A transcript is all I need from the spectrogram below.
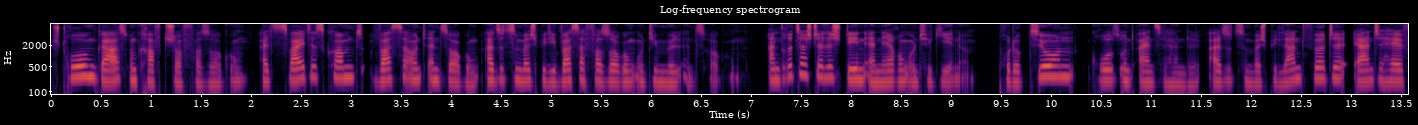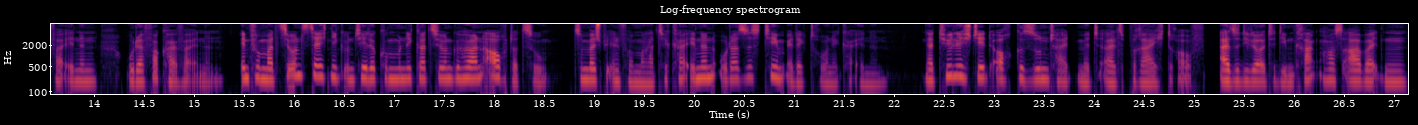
Strom, Gas und Kraftstoffversorgung. Als zweites kommt Wasser und Entsorgung, also zum Beispiel die Wasserversorgung und die Müllentsorgung. An dritter Stelle stehen Ernährung und Hygiene. Produktion, Groß- und Einzelhandel, also zum Beispiel Landwirte, ErntehelferInnen oder VerkäuferInnen. Informationstechnik und Telekommunikation gehören auch dazu, zum Beispiel InformatikerInnen oder SystemelektronikerInnen. Natürlich steht auch Gesundheit mit als Bereich drauf. Also die Leute, die im Krankenhaus arbeiten,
